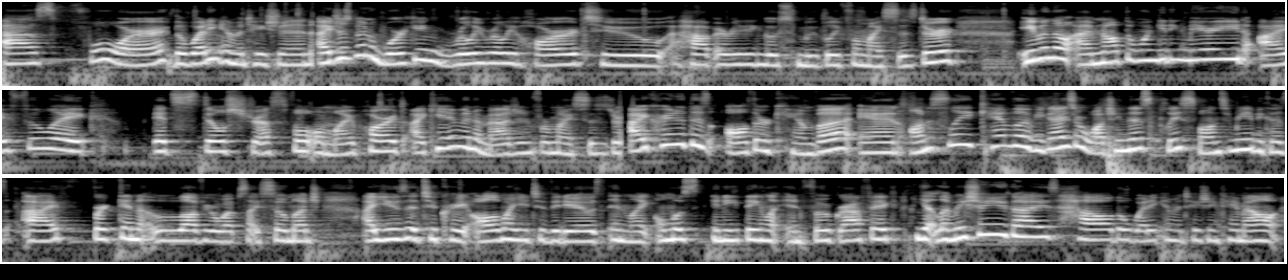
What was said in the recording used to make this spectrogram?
as for the wedding invitation, I just been working really, really hard to have everything go smoothly for my sister. Even though I'm not the one getting married, I feel like it's still stressful on my part. I can't even imagine for my sister. I created this author Canva and honestly Canva if you guys are watching this please sponsor me because I freaking love your website so much. I use it to create all of my YouTube videos and like almost anything like infographic. Yeah let me show you guys how the wedding invitation came out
